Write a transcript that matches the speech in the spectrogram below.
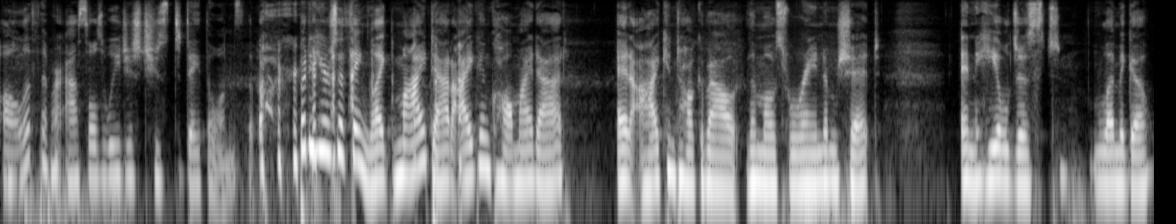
all of them are assholes. We just choose to date the ones that are. but here's the thing like, my dad, I can call my dad and I can talk about the most random shit and he'll just let me go.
